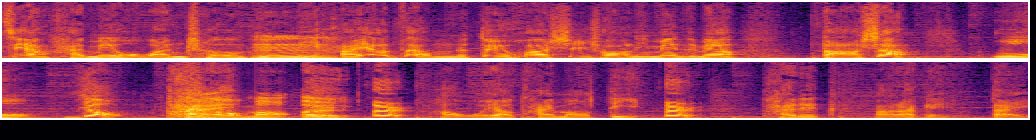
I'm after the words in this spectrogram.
这样还没有完成，嗯，你还要在我们的对话视窗里面怎么样？打上我要泰茂第二，好，我要泰茂第二。还得把它给带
